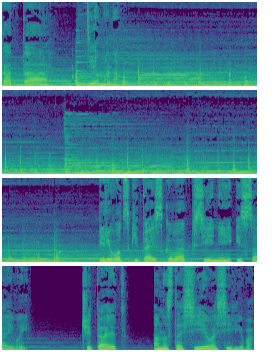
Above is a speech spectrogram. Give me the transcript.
кота-демона. Перевод с китайского Ксении Исаевой. Читает Анастасия Васильева.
